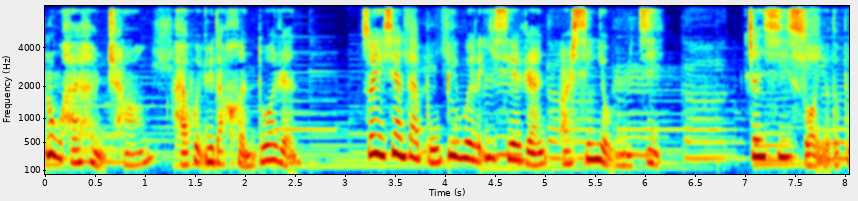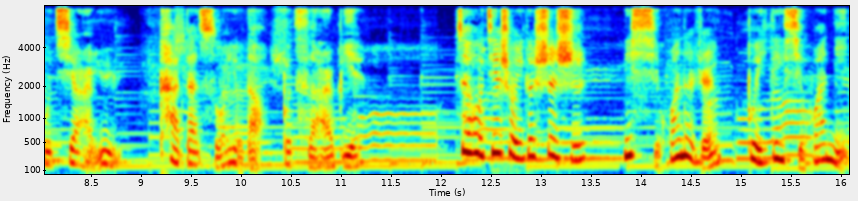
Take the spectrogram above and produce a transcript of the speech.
路还很长，还会遇到很多人，所以现在不必为了一些人而心有余悸，珍惜所有的不期而遇，看淡所有的不辞而别。最后接受一个事实：你喜欢的人不一定喜欢你，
